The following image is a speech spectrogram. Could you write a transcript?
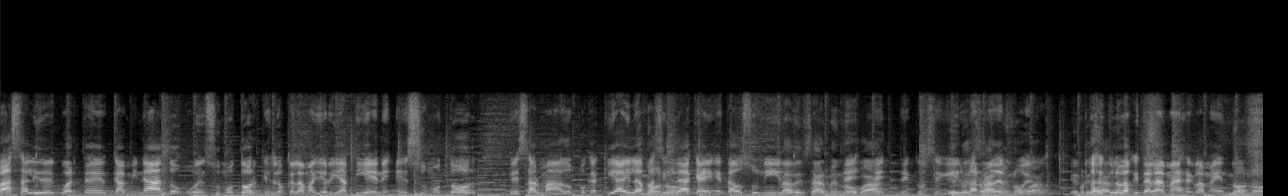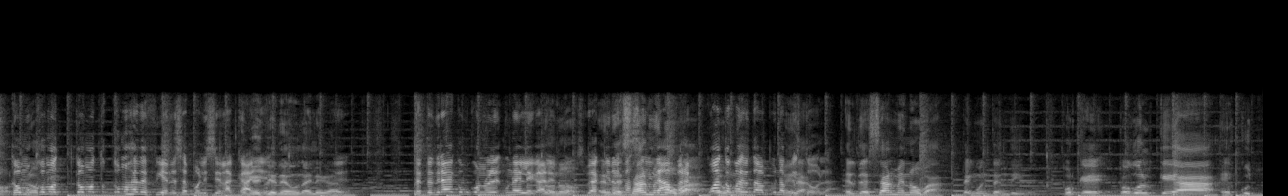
Va a salir del cuartel caminando o en su motor, que es lo que la mayoría tiene, en su motor desarmado, porque aquí hay la facilidad que hay en Estados Unidos de, conseguir un arma de fuego. Entonces tú le vas a quitar la arma de reglamento. No, no. ¿Cómo, cómo, cómo, cómo, se defiende ese policía en la calle? Porque tiene una ilegal. Eh, te tendría como con una ilegal. No, no. Aquí el desarme no va. ¿Cuánto cuesta una, pistola? El desarme no va, tengo entendido. Porque todo el que ha escuchado,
